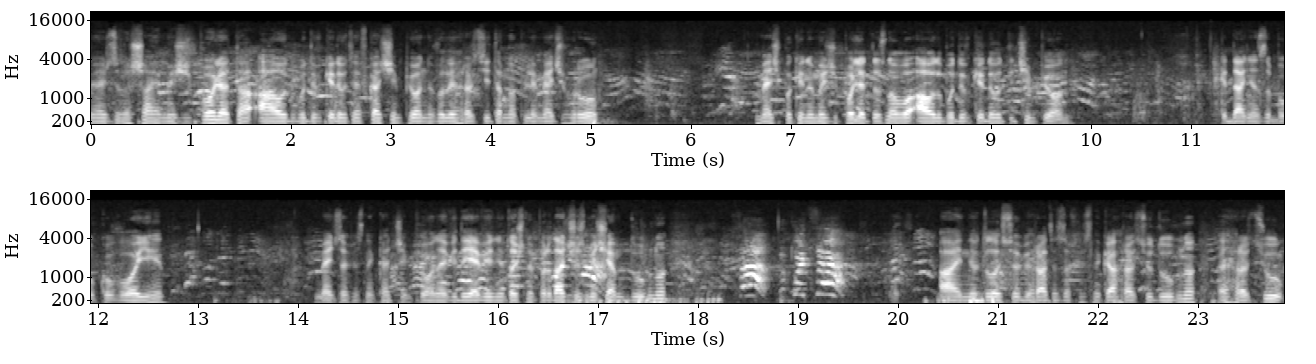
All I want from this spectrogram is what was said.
М'яч залишає межі поля та аут буде вкидувати ФК чемпіон. Вели гравці Тернополя м'яч гру. М'яч покинув межі поля та знову аут буде вкидувати чемпіон. Кидання за бокової. М'яч захисника чемпіона віддає він точну передачу з м'ячем Дубну. Ай, не вдалося обіграти захисника гравцю Дубно. е, Гравцю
